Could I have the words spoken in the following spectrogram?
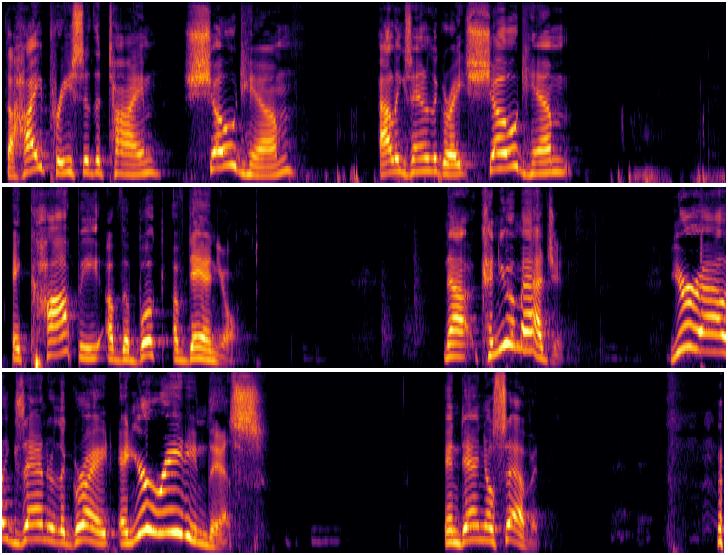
The high priest of the time showed him Alexander the Great showed him a copy of the book of Daniel. Now, can you imagine? You're Alexander the Great and you're reading this in Daniel 7.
